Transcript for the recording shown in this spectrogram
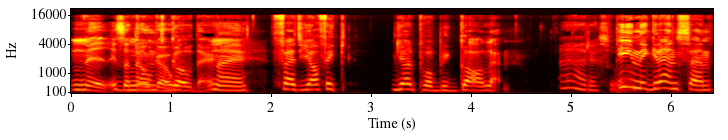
Nej, it's a don't no-go. go there. Nej. För att jag fick, jag höll på att bli galen. Är det så? In i gränsen.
